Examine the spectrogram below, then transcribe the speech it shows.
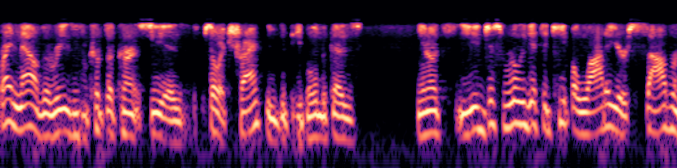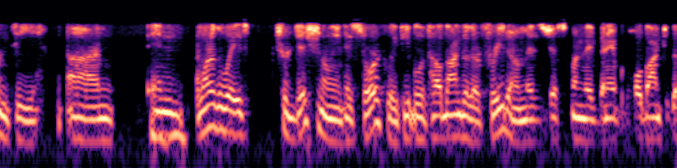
right now the reason cryptocurrency is so attractive to people because you know, it's you just really get to keep a lot of your sovereignty. Um, and one of the ways traditionally and historically people have held on to their freedom is just when they've been able to hold on to the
